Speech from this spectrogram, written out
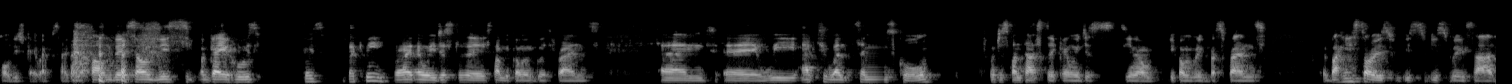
Polish guy website. And I found this on this guy who's who's like me, right? And we just uh, started becoming good friends. And uh, we actually went to the same school, which is fantastic. And we just, you know, become really best friends. But his story is, is, is really sad.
